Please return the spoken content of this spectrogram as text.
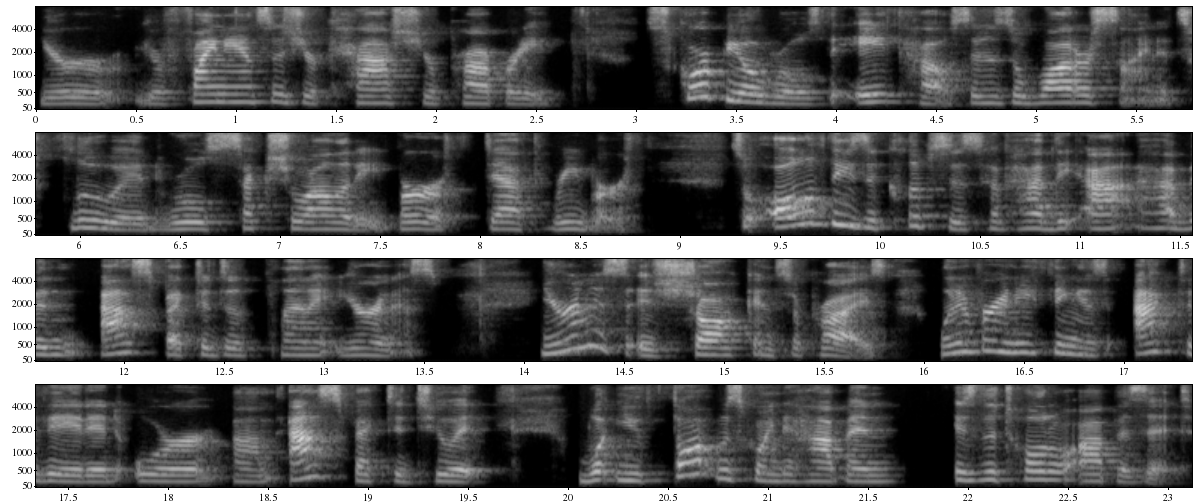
your, your finances, your cash, your property. Scorpio rules the eighth house and is a water sign. It's fluid, rules sexuality, birth, death, rebirth. So all of these eclipses have had the have been aspected to the planet Uranus. Uranus is shock and surprise. Whenever anything is activated or um, aspected to it, what you thought was going to happen is the total opposite.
